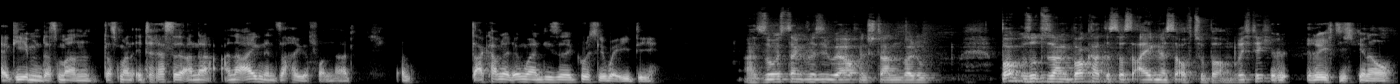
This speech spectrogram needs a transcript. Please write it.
ergeben, dass man, dass man Interesse an der, an der eigenen Sache gefunden hat. Und da kam dann irgendwann diese Grizzlyware-Idee. Also so ist dann Grizzlyware auch entstanden, weil du Bock, sozusagen Bock hattest, was Eigenes aufzubauen, richtig? Richtig, genau.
